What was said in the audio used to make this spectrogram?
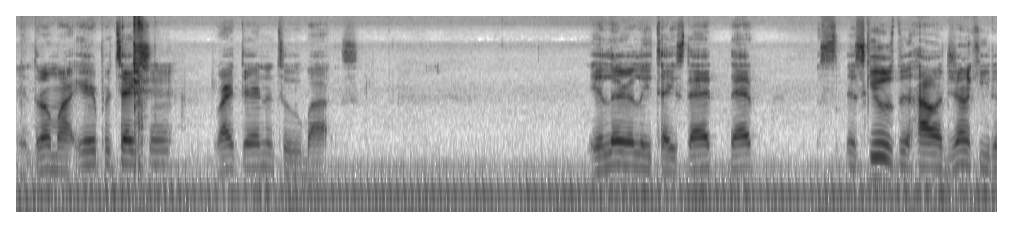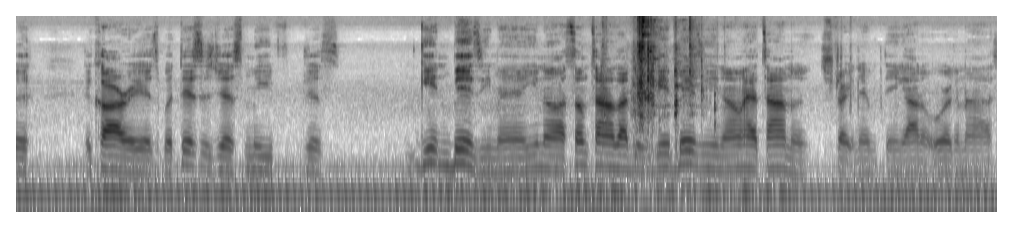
And throw my ear protection right there in the toolbox. It literally takes that that excuse the how junky the the car is, but this is just me just getting busy, man. You know, sometimes I just get busy You know, I don't have time to straighten everything out and organize.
